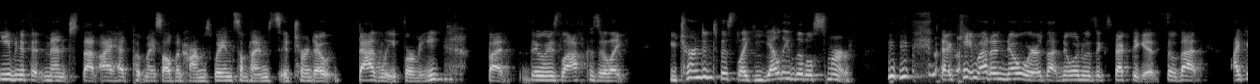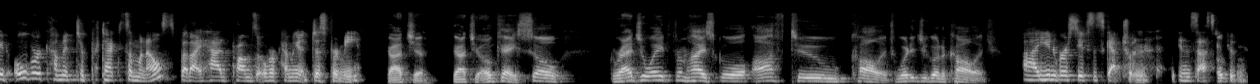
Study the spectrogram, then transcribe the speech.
even if it meant that I had put myself in harm's way. And sometimes it turned out badly for me. But they always laugh because they're like, you turned into this like yelly little smurf that came out of nowhere that no one was expecting it. So that I could overcome it to protect someone else, but I had problems overcoming it just for me. Gotcha. Gotcha. Okay. So graduate from high school, off to college. Where did you go to college? Uh, University of Saskatchewan in Saskatoon.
